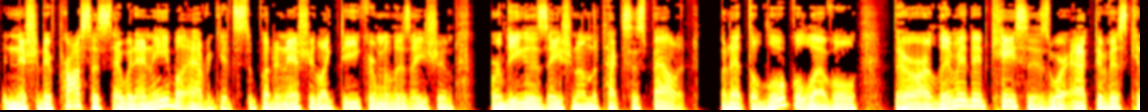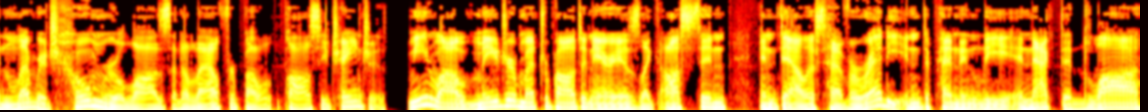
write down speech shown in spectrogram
initiative process that would enable advocates to put an issue like decriminalization or legalization on the Texas ballot. But at the local level, there are limited cases where activists can leverage home rule laws that allow for policy changes. Meanwhile, major metropolitan areas like Austin and Dallas have already independently enacted law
